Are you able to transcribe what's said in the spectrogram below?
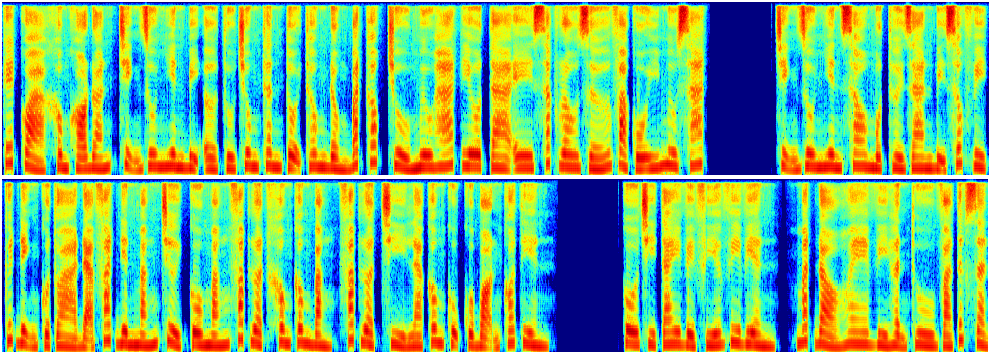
Kết quả không khó đoán, Trịnh Du Nhiên bị ở tù trung thân tội thông đồng bắt cóc chủ mưu hát Iota E sắc Rô dớ và cố ý mưu sát. Trịnh Du Nhiên sau một thời gian bị sốc vì quyết định của tòa đã phát điên mắng chửi cô mắng pháp luật không công bằng, pháp luật chỉ là công cụ của bọn có tiền. Cô chỉ tay về phía Vivian, mắt đỏ hoe vì hận thù và tức giận.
